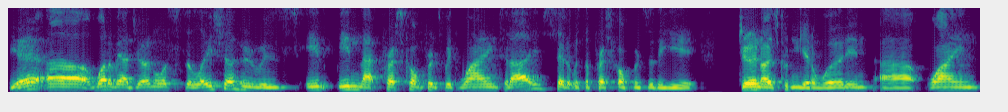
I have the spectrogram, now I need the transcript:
Yeah, uh, one of our journalists, Alicia, who was in, in that press conference with Wayne today, said it was the press conference of the year. Journos couldn't get a word in. Uh, Wayne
